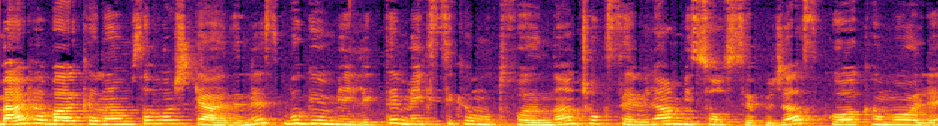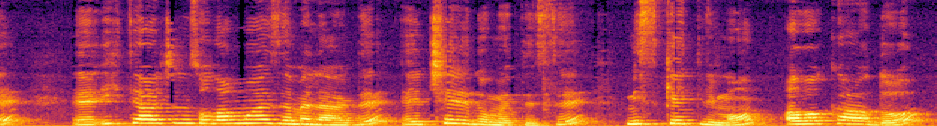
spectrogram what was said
Merhaba kanalımıza hoş geldiniz. Bugün birlikte Meksika mutfağından çok sevilen bir sos yapacağız. Guacamole. Ee, ihtiyacınız olan malzemelerde e, çeri domatesi, misket limon, avokado,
